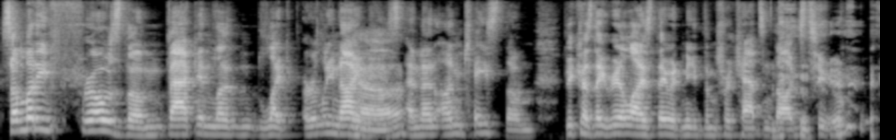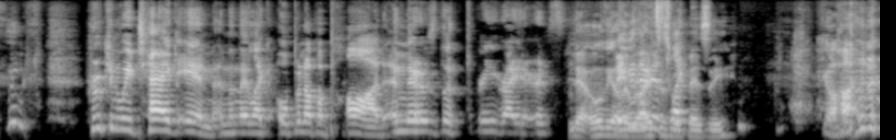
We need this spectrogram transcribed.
somebody froze them back in the like early 90s Yeah. and then uncased them because they realized they would need them for cats and dogs too. Who can we tag in? And then they like open up a pod and there's the three writers. Yeah, all the other they're writers just, were like- busy. God.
